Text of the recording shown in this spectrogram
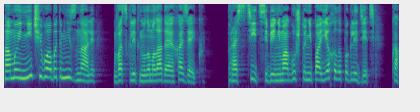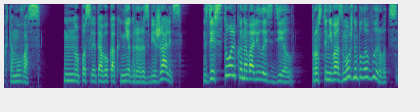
а мы ничего об этом не знали, воскликнула молодая хозяйка. Простить себе не могу, что не поехала поглядеть, как там у вас. Но после того, как негры разбежались, Здесь столько навалилось дел, просто невозможно было вырваться.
